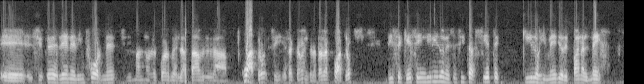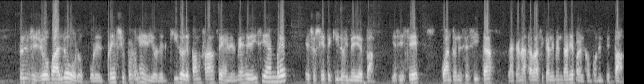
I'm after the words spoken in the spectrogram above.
eh, si ustedes leen el informe, si mal no recuerdo es la tabla 4, sí, exactamente, la tabla 4, dice que ese individuo necesita 7 kilos y medio de pan al mes. Entonces yo valoro por el precio promedio del kilo de pan francés en el mes de diciembre esos 7 kilos y medio de pan. Y así sé cuánto necesita la canasta básica alimentaria para el componente pan.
